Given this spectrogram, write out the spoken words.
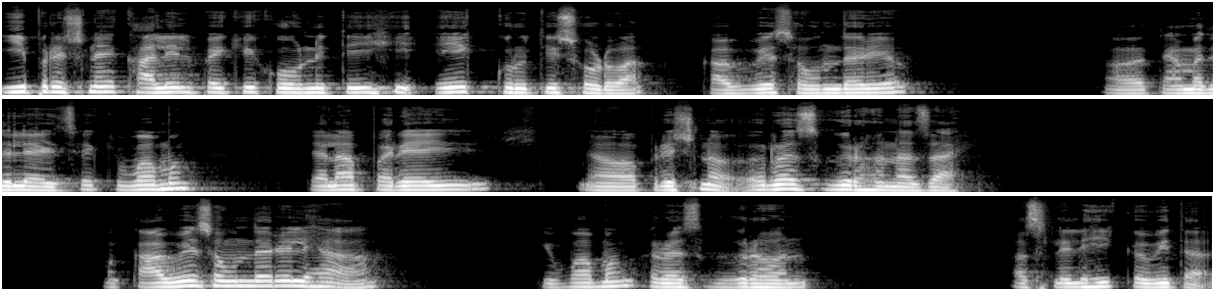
ई प्रश्न आहे खालीलपैकी कोणतीही एक कृती सोडवा. काव्य सौंदर्य त्यामध्ये लिहायचं किंवा मग त्याला पर्यायी प्रश्न रसग्रहणाचा आहे. मग काव्यसौंदर्य लिहा किंवा मग रसग्रहण असलेली ही कविता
